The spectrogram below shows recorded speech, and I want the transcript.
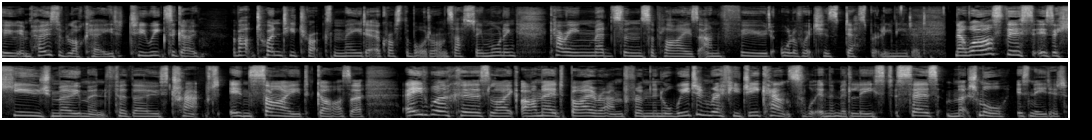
who imposed a blockade two weeks ago. About 20 trucks made it across the border on Saturday morning, carrying medicine, supplies, and food, all of which is desperately needed. Now, whilst this is a huge moment for those trapped inside Gaza, aid workers like Ahmed Bayram from the Norwegian Refugee Council in the Middle East says much more is needed.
